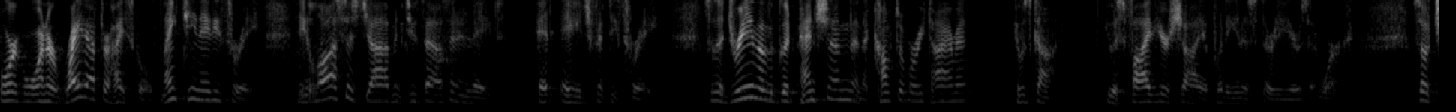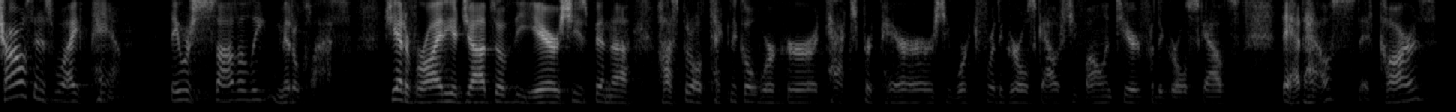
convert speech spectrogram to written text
Borg Warner right after high school, 1983. And he lost his job in 2008 at age 53. So the dream of a good pension and a comfortable retirement, it was gone. He was five years shy of putting in his 30 years at work. So Charles and his wife, Pam, they were solidly middle class. She had a variety of jobs over the years. She's been a hospital technical worker, a tax preparer. She worked for the Girl Scouts. She volunteered for the Girl Scouts. They had a house, they had cars.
